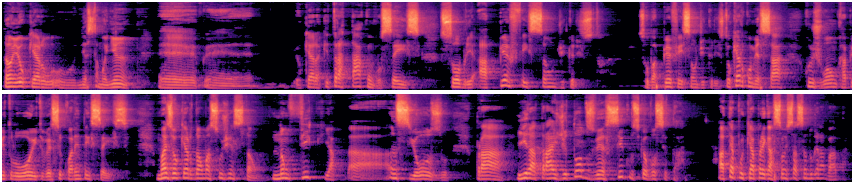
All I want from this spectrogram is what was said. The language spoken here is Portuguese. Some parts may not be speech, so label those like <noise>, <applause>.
Então eu quero, nesta manhã, é, é, eu quero aqui tratar com vocês sobre a perfeição de Cristo. Sobre a perfeição de Cristo. Eu quero começar com João capítulo 8, versículo 46. Mas eu quero dar uma sugestão. Não fique a, a, ansioso para ir atrás de todos os versículos que eu vou citar. Até porque a pregação está sendo gravada.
